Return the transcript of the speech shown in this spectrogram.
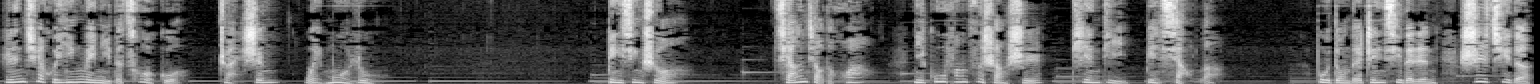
人却会因为你的错过转身为陌路。冰心说：“墙角的花，你孤芳自赏时，天地变小了。”不懂得珍惜的人，失去的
